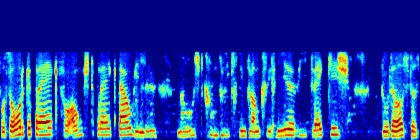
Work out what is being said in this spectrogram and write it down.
von Sorgen geprägt, von Angst geprägt auch, weil Nahostkonflikt in Frankreich nie weit weg ist. Durch das, dass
